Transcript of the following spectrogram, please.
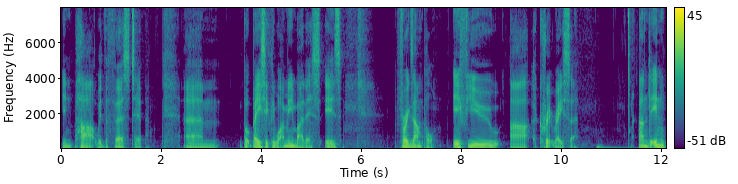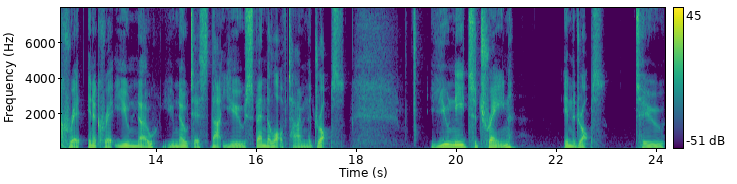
in part with the first tip. Um, but basically, what I mean by this is, for example, if you are a crit racer, and in crit, in a crit, you know, you notice that you spend a lot of time in the drops. you need to train in the drops to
